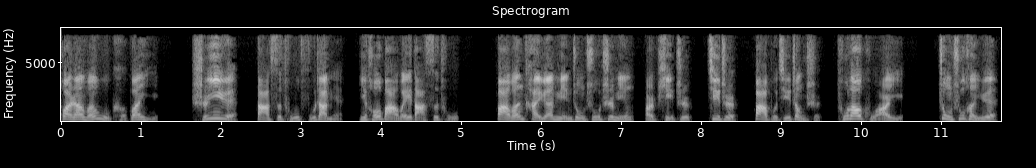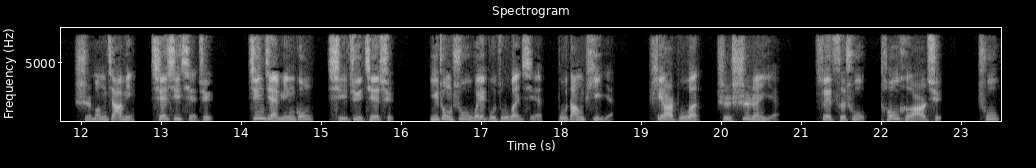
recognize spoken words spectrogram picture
焕然文物可观矣。十一月，大司徒服战免，以侯霸为大司徒。霸闻太原闵仲书之名而辟之，既至。霸不及政事，徒劳苦而已。众书恨曰：“使蒙加命，且喜且惧。今见明公，喜惧皆去。以众书为不足问邪？不当辟也。辟而不问，是失人也。”遂辞出，投河而去。初，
